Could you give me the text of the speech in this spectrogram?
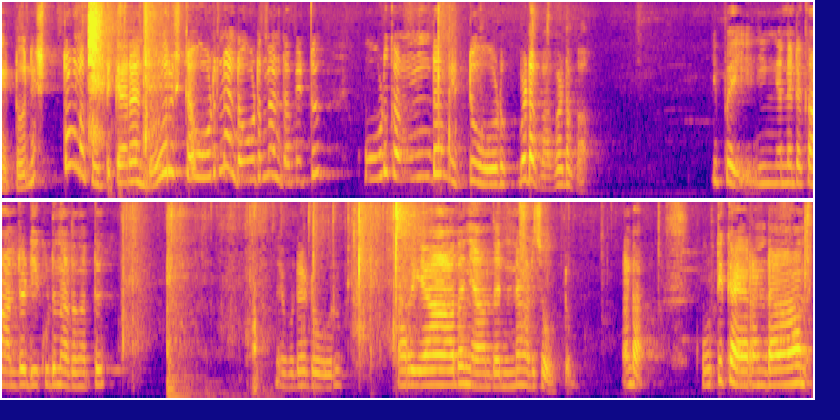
മിട്ടുവിന് ഇഷ്ടമാണ് കൂട്ടിക്കാരൻ ഒരു ഇഷ്ടം. ഓടുന്നുണ്ടോ? ഓടുന്നുണ്ടോ മിട്ടു? കൂട് കണ്ട മിട്ടു? ഓടും. ഇവിടെ വാ ഇവിടെ വാ. ഇപ്പം ഇങ്ങനെ എന്റെ കാലിന്റെ അടിയിൽ കൂടി നടന്നിട്ട് എവിടെ ഡോറ്? അറിയാതെ ഞാൻ തന്നെ അവിടെ ചവിട്ടും. വേണ്ട കൂട്ടി കയറണ്ടാന്ന്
